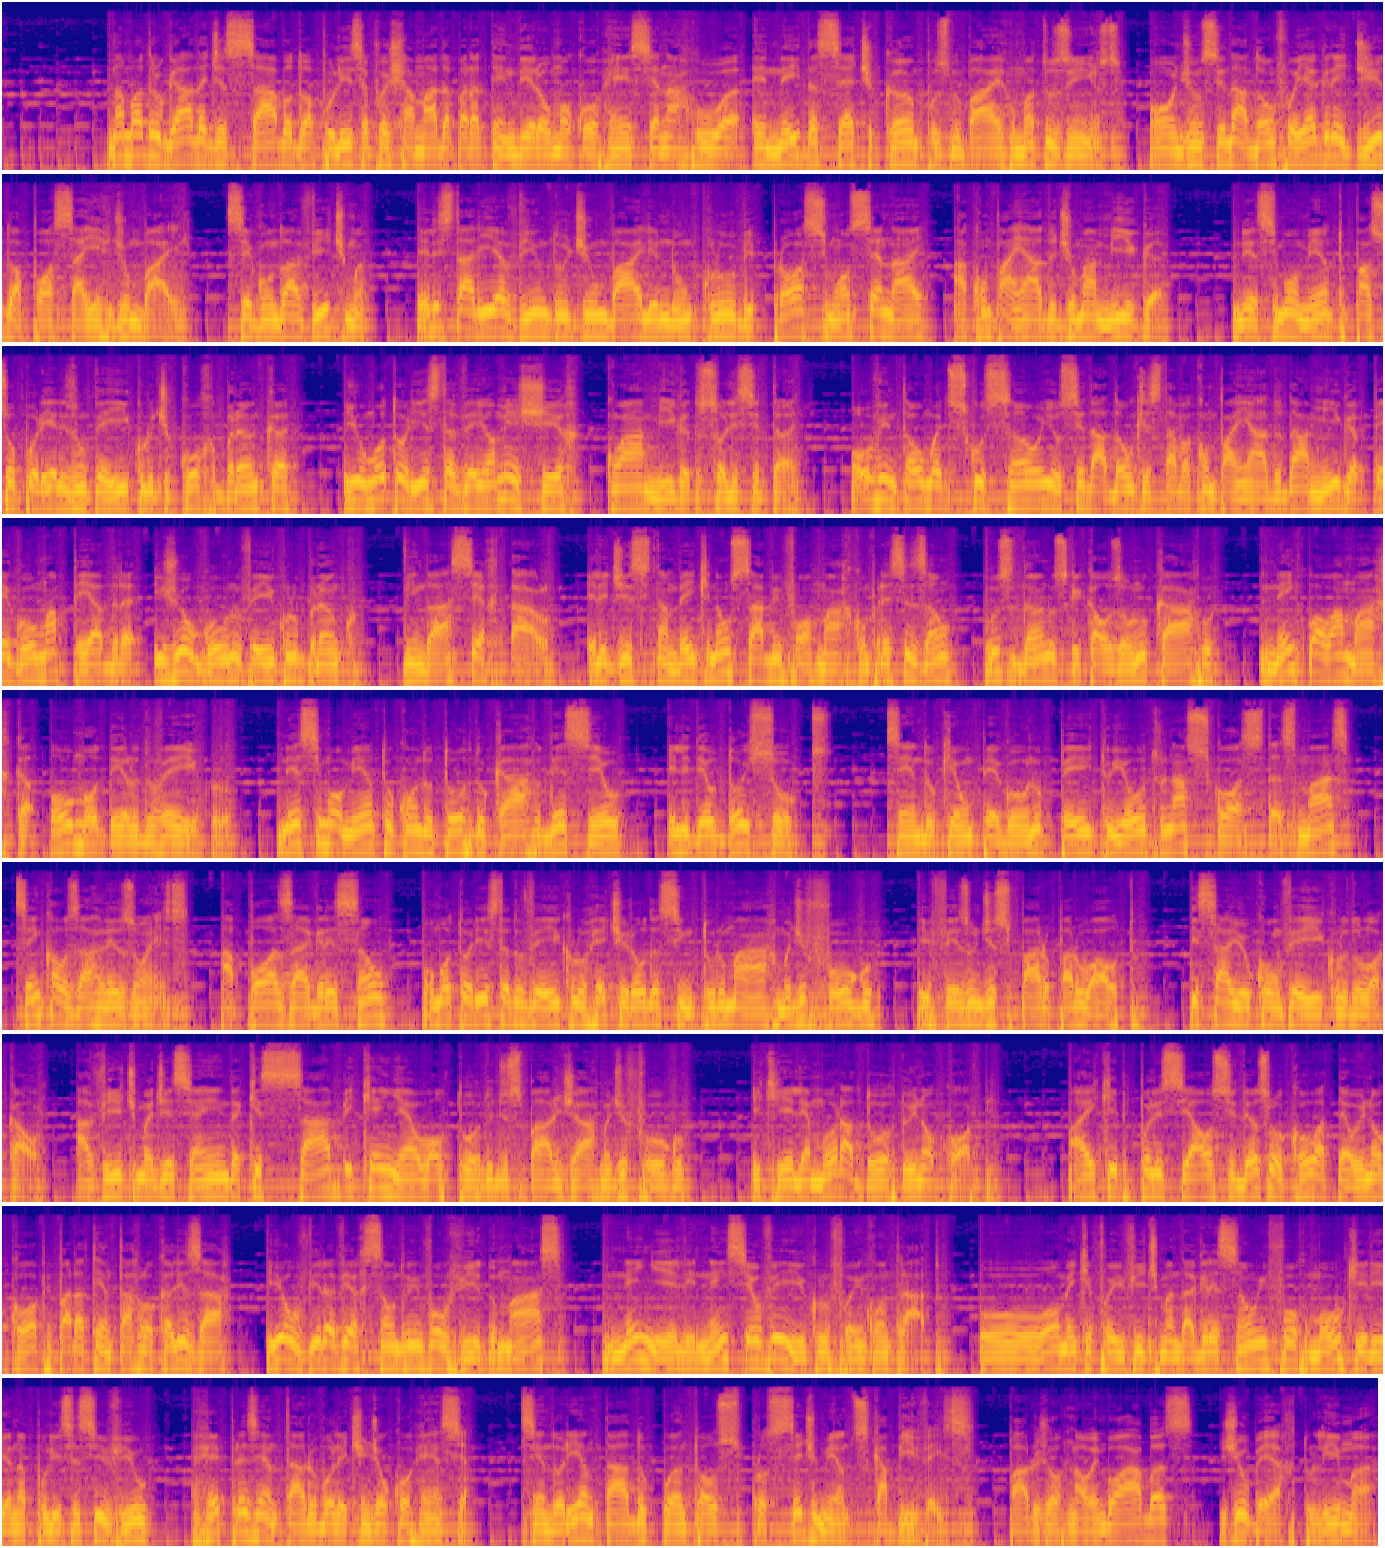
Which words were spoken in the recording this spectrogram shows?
Na madrugada de sábado, a polícia foi chamada para atender a uma ocorrência na rua Eneida Sete Campos, no bairro Matozinhos, onde um cidadão foi agredido após sair de um baile. Segundo a vítima, ele estaria vindo de um baile num clube próximo ao Senai, acompanhado de uma amiga. Nesse momento, passou por eles um veículo de cor branca e o motorista veio a mexer com a amiga do solicitante. Houve então uma discussão e o cidadão que estava acompanhado da amiga pegou uma pedra e jogou no veículo branco, vindo a acertá-lo. Ele disse também que não sabe informar com precisão os danos que causou no carro, nem qual a marca ou modelo do veículo. Nesse momento, o condutor do carro desceu ele deu dois socos, sendo que um pegou no peito e outro nas costas, mas sem causar lesões. Após a agressão, o motorista do veículo retirou da cintura uma arma de fogo e fez um disparo para o alto e saiu com o veículo do local. A vítima disse ainda que sabe quem é o autor do disparo de arma de fogo e que ele é morador do Inocop. A equipe policial se deslocou até o Inocop para tentar localizar e ouvir a versão do envolvido, mas nem ele nem seu veículo foi encontrado. O homem que foi vítima da agressão informou que iria na Polícia Civil representar o boletim de ocorrência, sendo orientado quanto aos procedimentos cabíveis. Para o Jornal em Boabas, Gilberto Lima.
